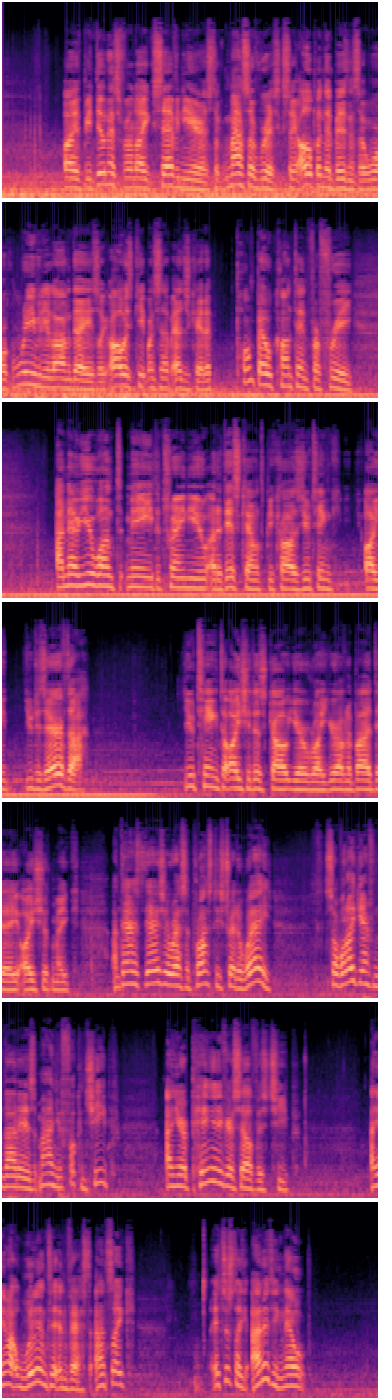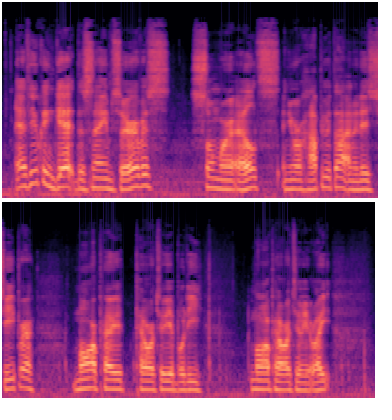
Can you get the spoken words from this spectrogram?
I've been doing this for like seven years, like massive risks. I open the business, I work really, really long days, like always keep myself educated, pump out content for free." And now you want me to train you at a discount because you think I you deserve that you think that I should just go, you're right, you're having a bad day, I should make. And there's, there's a reciprocity straight away. So what I get from that is, man, you're fucking cheap. And your opinion of yourself is cheap. And you're not willing to invest. And it's like, it's just like anything. Now, if you can get the same service somewhere else and you're happy with that and it is cheaper, more power, power to you, buddy. More power to you, right?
